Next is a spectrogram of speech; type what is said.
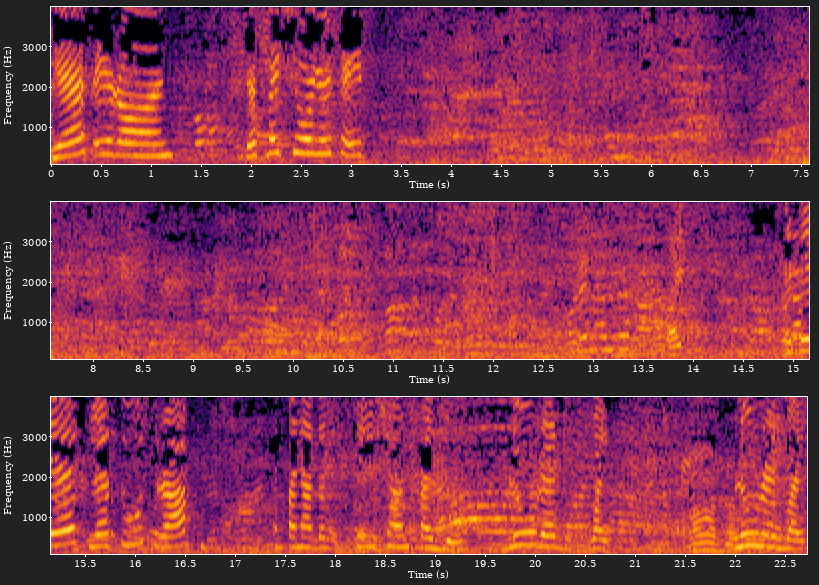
Yes, Aaron. Just make sure you're safe. It is lettuce wrap, empanada station sky blue. Blue, red, white. Ah. Blue, red, white.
